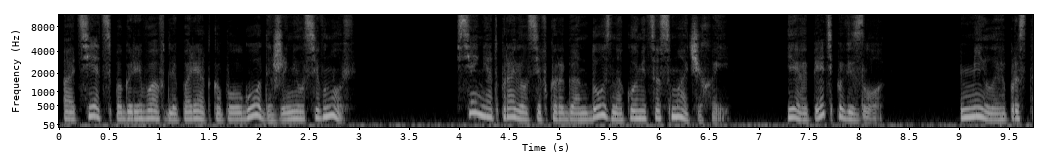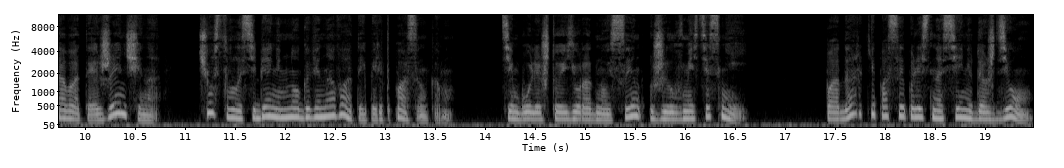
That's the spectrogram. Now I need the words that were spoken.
Отец, погоревав для порядка полгода, женился вновь. Сеня отправился в Караганду знакомиться с мачехой. И опять повезло. Милая, простоватая женщина чувствовала себя немного виноватой перед пасынком. Тем более, что ее родной сын жил вместе с ней. Подарки посыпались на Сеню дождем.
